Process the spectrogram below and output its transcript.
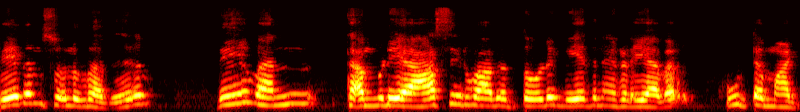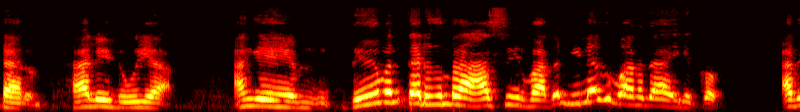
வேதம் சொல்லுகிறது தேவன் தம்முடைய ஆசீர்வாதத்தோடு வேதனைகளை அவர் கூட்ட மாட்டார் ஹலே லூயா அங்கே தேவன் தருகின்ற ஆசீர்வாதம் இலகுவானதா இருக்கும் அது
